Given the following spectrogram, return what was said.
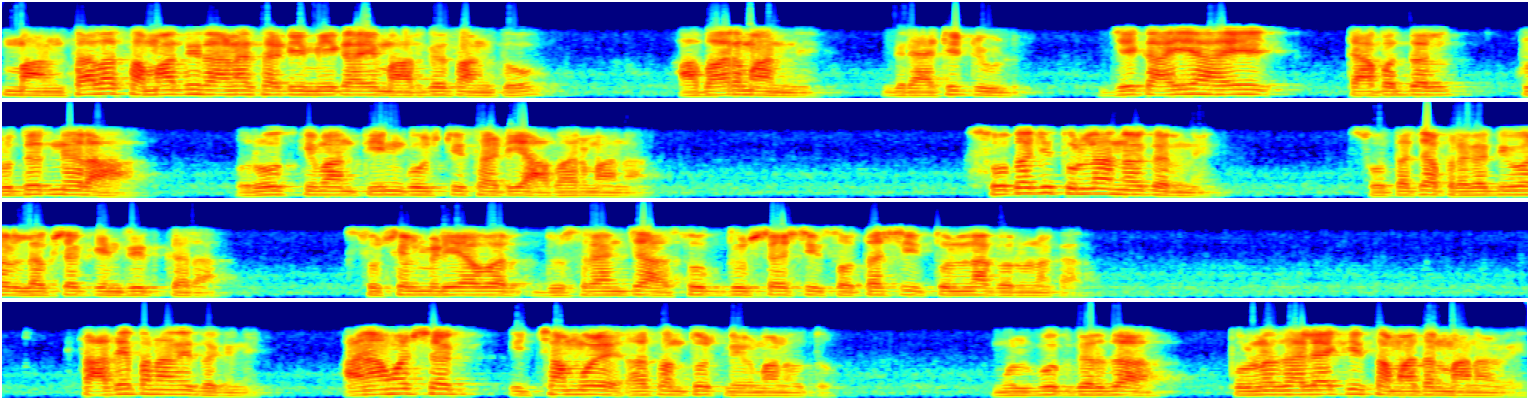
माणसाला समाधी राहण्यासाठी मी काही मार्ग सांगतो. आभार मानणे. ग्रॅटिट्यूड जे काही आहे त्याबद्दल कृतज्ञ राहा. रोज किमान तीन गोष्टीसाठी आभार माना. स्वतःची तुलना न करणे. स्वतःच्या प्रगतीवर लक्ष केंद्रित करा. सोशल मीडियावर दुसऱ्यांच्या सुखदृश्याशी स्वतःशी तुलना करू नका. साधेपणाने जगणे. अनावश्यक इच्छामुळे असंतोष निर्माण होतो. मूलभूत गरजा पूर्ण झाल्या की समाधान मानावे?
